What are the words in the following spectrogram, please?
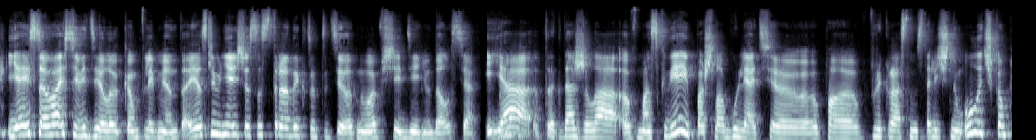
я и сама себе делаю комплимент. А если мне еще со стороны кто-то делает, ну вообще день удался. И я тогда жила в Москве и пошла гулять э, по прекрасным столичным улочкам.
